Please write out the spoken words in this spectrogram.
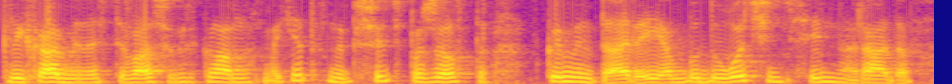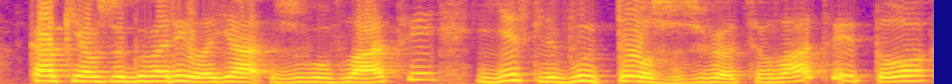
кликабельности ваших рекламных макетов, напишите, пожалуйста, в комментарии. Я буду очень сильно рада. Как я уже говорила, я живу в Латвии. Если вы тоже живете в Латвии, то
